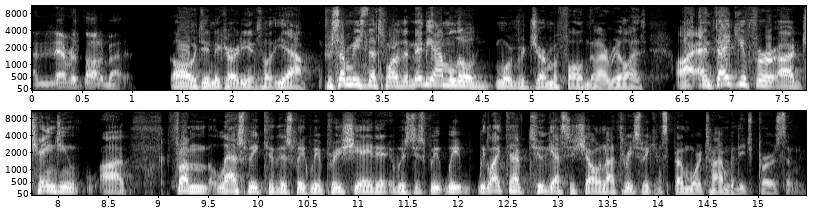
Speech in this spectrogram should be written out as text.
I never thought about it. Oh, it didn't occur to you until yeah. For some reason, that's one of the. Maybe I'm a little more of a germaphobe than I realize. Uh, and thank you for uh, changing uh, from last week to this week. We appreciate it. It was just we we we like to have two guests a show, not three, so we can spend more time with each person.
